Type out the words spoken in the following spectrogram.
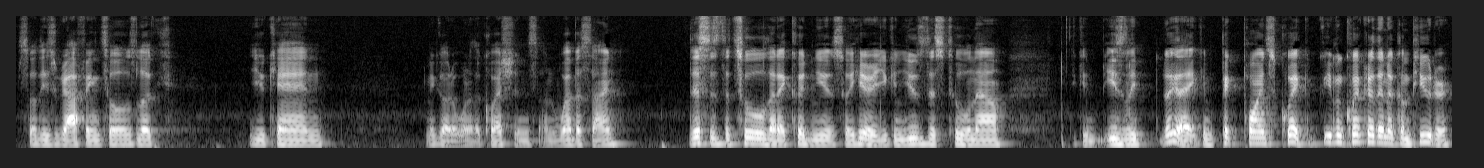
So these graphing tools, look, you can, let me go to one of the questions on WebAssign. This is the tool that I couldn't use. So here, you can use this tool now. You can easily, look at that, you can pick points quick, even quicker than a computer.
